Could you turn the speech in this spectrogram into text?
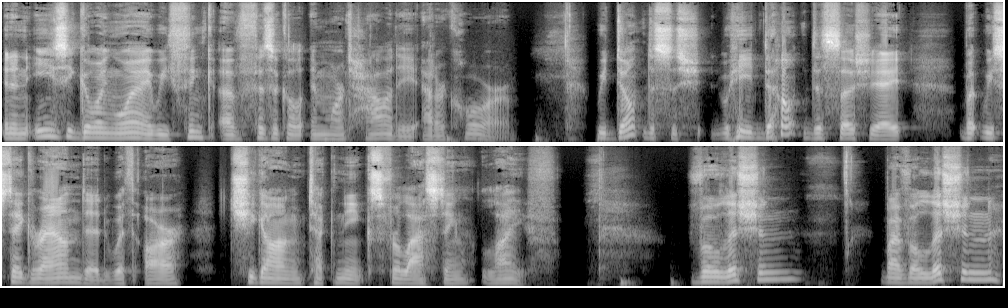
In an easygoing way, we think of physical immortality at our core. We don't, dissoci- we don't dissociate, but we stay grounded with our Qigong techniques for lasting life. Volition, by volition,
